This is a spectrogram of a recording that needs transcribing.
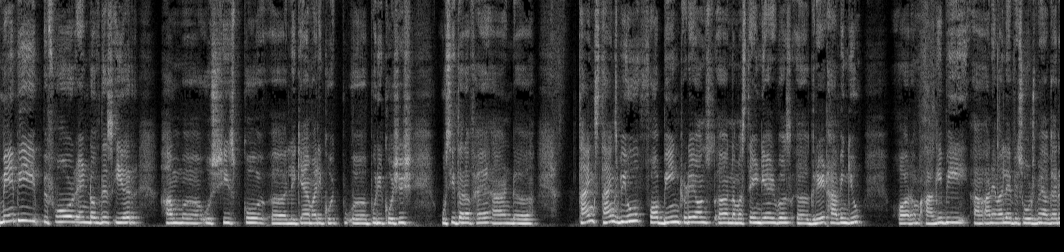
maybe before end of this year हम uh, उस चीज़ को uh, लेके आए हमारी को, पूरी कोशिश उसी तरफ़ है and thanks thanks Bihu for being today on Namaste India it was great having you और हम आगे भी आने वाले एपिसोड्स में अगर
